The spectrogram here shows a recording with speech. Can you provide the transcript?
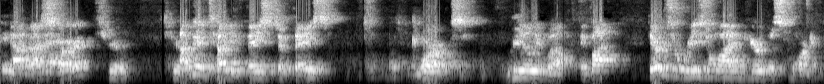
you know, Can I start? Sure. Sure. I'm going to tell you, face to face works really well. If I, there's a reason why I'm here this morning.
